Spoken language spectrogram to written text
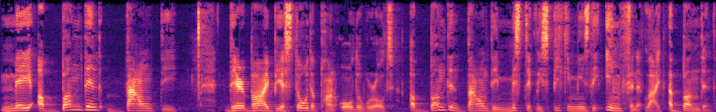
may abundant bounty thereby be bestowed upon all the worlds abundant bounty, mystically speaking, means the infinite light, abundant.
